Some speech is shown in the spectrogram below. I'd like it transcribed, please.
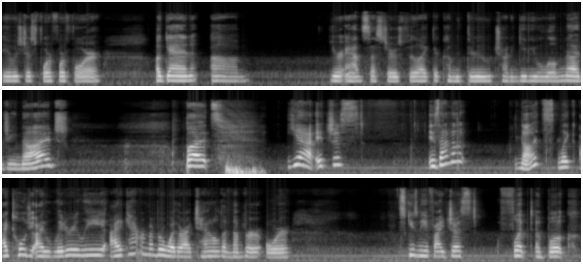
It was just 444. Again, um, your ancestors feel like they're coming through trying to give you a little nudgy nudge. But yeah, it just is that not nuts? Like I told you, I literally I can't remember whether I channeled a number or excuse me, if I just flipped a book,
